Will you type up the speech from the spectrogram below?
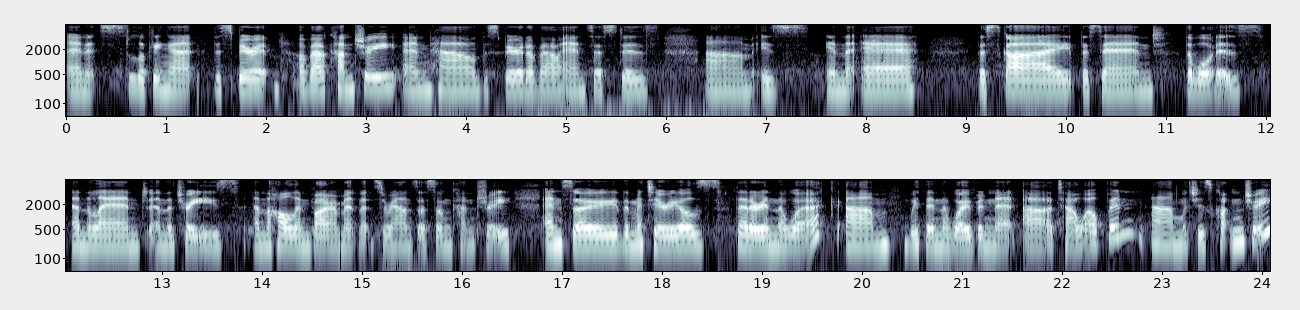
And it's looking at the spirit of our country and how the spirit of our ancestors um, is in the air, the sky, the sand, the waters and the land and the trees and the whole environment that surrounds us on country. And so the materials that are in the work um, within the woven net are talwalpin, um, which is cotton tree.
